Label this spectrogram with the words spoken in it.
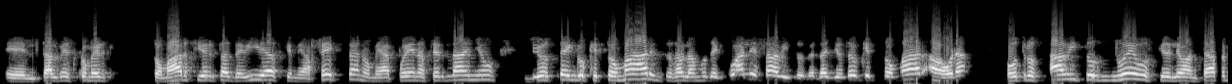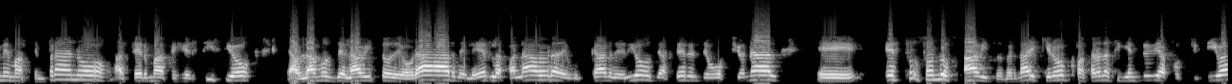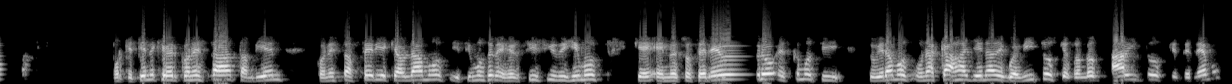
el tal vez comer, tomar ciertas bebidas que me afectan o me pueden hacer daño, yo tengo que tomar, entonces hablamos de cuáles hábitos, ¿verdad? Yo tengo que tomar ahora otros hábitos nuevos que es levantarme más temprano, hacer más ejercicio, hablamos del hábito de orar, de leer la palabra, de buscar de Dios, de hacer el devocional, eh, estos son los hábitos, ¿verdad? Y quiero pasar a la siguiente diapositiva porque tiene que ver con esta también, con esta serie que hablamos, hicimos el ejercicio y dijimos que en nuestro cerebro es como si tuviéramos una caja llena de huevitos que son los hábitos que tenemos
